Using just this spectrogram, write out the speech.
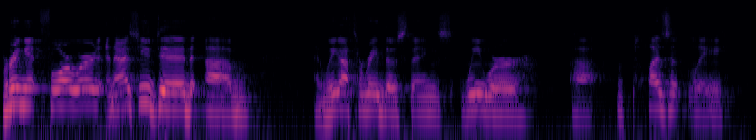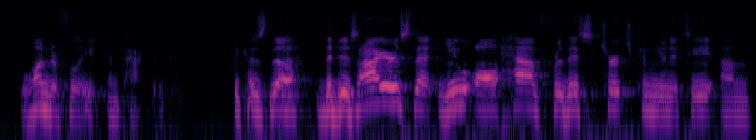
bring it forward. And as you did, um, and we got to read those things, we were uh, pleasantly, wonderfully impacted. Because the, the desires that you all have for this church community, um,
